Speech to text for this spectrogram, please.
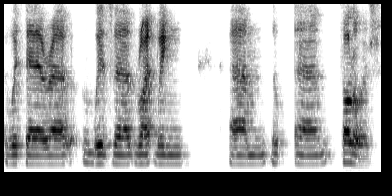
with their uh, with uh, right wing um, um, followers.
